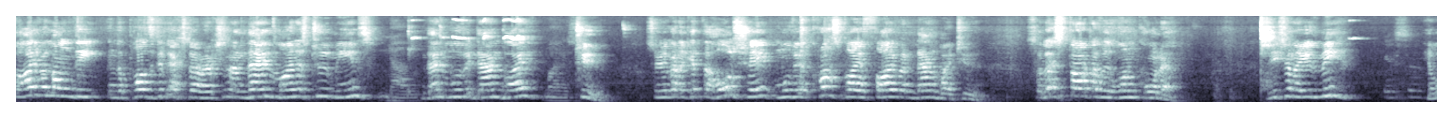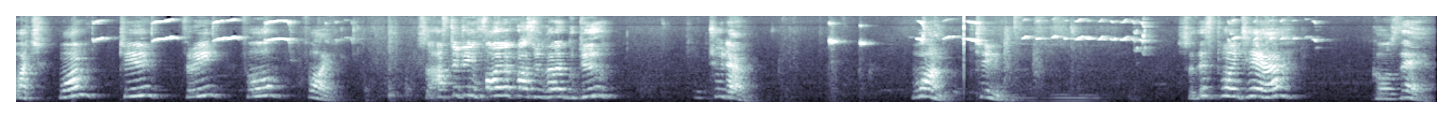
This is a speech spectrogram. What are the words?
5 along the in the positive x direction and then minus 2 means Now, then move it down by minus 2. So you've got to get the whole shape, move it across by 5 and down by 2. So let's start off with one corner. Nishan, are you with me? Yes, sir. Here, watch. One, two, three, four, five. So after doing 5 across, we've got to do 2 down. 1, 2. So this point here goes there.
